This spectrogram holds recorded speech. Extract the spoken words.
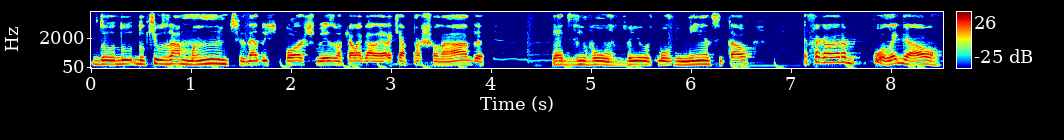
do, do, do, que os amantes, né, do esporte mesmo, aquela galera que é apaixonada, quer desenvolver os movimentos e tal. Essa galera, pô, legal.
